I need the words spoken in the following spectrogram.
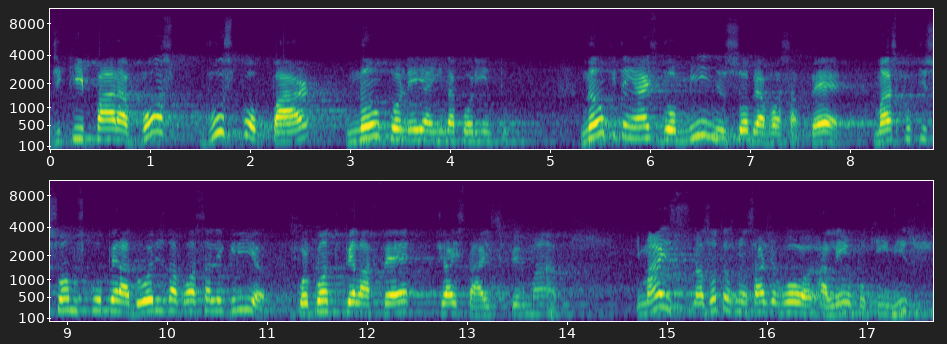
de que para vos, vos poupar não tornei ainda a Corinto. Não que tenhais domínio sobre a vossa fé, mas porque somos cooperadores da vossa alegria, porquanto pela fé já estáis firmados. E mais, nas outras mensagens eu vou além um pouquinho nisso,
